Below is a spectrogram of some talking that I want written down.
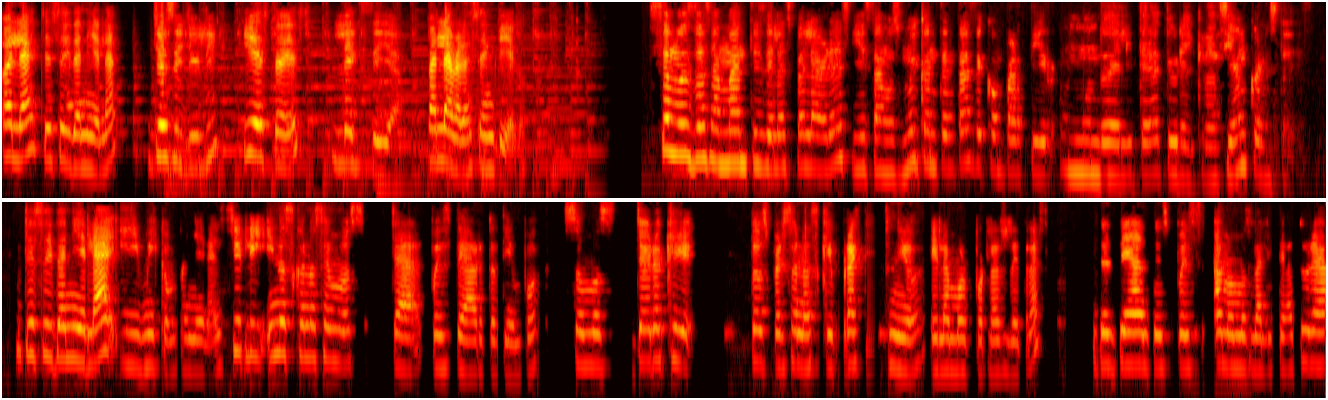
Hola, yo soy Daniela. Yo soy Julie. Y esto es Lexia. Palabras en griego. Somos dos amantes de las palabras y estamos muy contentas de compartir un mundo de literatura y creación con ustedes. Yo soy Daniela y mi compañera es Julie y nos conocemos ya pues de harto tiempo. Somos, yo creo que dos personas que prácticamente el amor por las letras desde antes pues amamos la literatura,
